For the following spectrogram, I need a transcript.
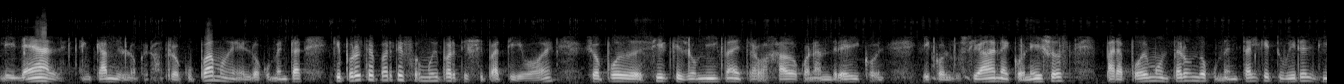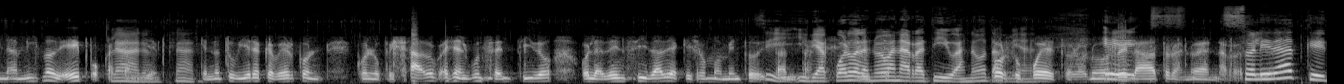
lineal. En cambio, lo que nos preocupamos en el documental, que por otra parte fue muy participativo. ¿eh? Yo puedo decir que yo misma he trabajado con Andrés y con, y con Luciana y con ellos para poder montar un documental que tuviera el dinamismo de época también, que no tuviera que ver con, con lo pesado en algún sentido o la densidad de aquellos momentos de y de acuerdo a las nuevas narrativas, ¿no? Por supuesto, los nuevos eh, relatos, las nuevas narrativas. Soledad, que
